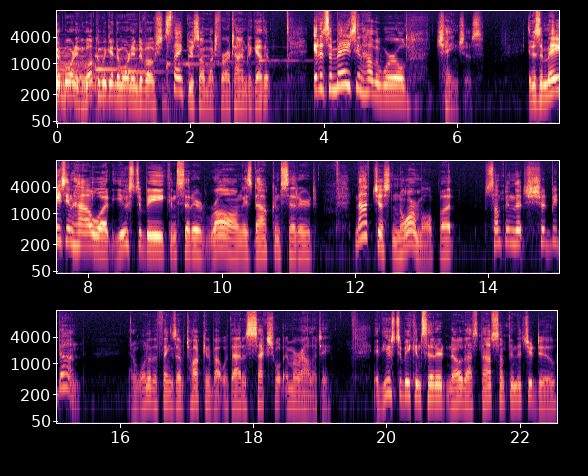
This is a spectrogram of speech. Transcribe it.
Good morning. Welcome again to Morning Devotions. Thank you so much for our time together. It is amazing how the world changes. It is amazing how what used to be considered wrong is now considered not just normal, but something that should be done. And one of the things I'm talking about with that is sexual immorality. It used to be considered, no, that's not something that you do.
